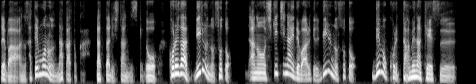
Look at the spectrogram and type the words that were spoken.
例えば、あの、建物の中とかだったりしたんですけど、これがビルの外、あの、敷地内ではあるけど、ビルの外でもこれダメなケース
